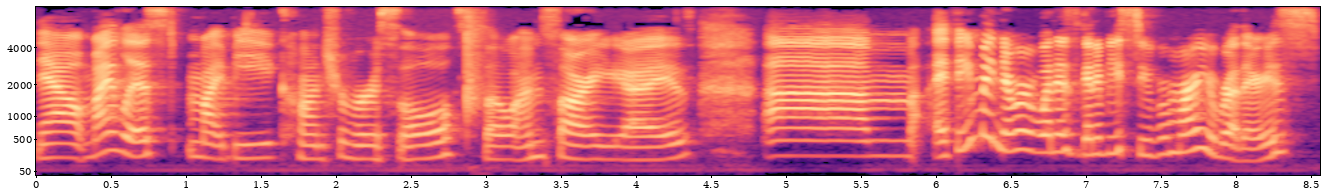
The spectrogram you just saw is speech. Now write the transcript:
Now, my list might be controversial, so I'm sorry, you guys. Um, I think my number one is going to be Super Mario Brothers.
